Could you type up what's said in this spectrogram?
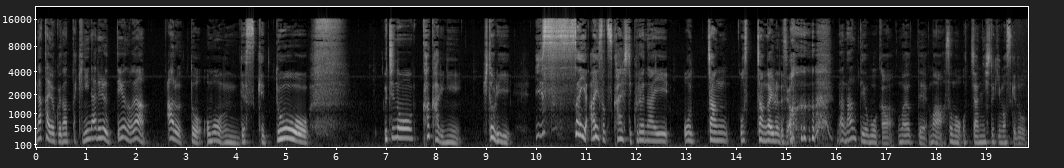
仲良くなった気になれるっていうのがあると思うんですけどうちの係に一人一切挨拶返してくれないおっちゃんおっちゃんがいるんですよ。ななんて呼ぼうか迷ってまあそのおっちゃんにしときますけど。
